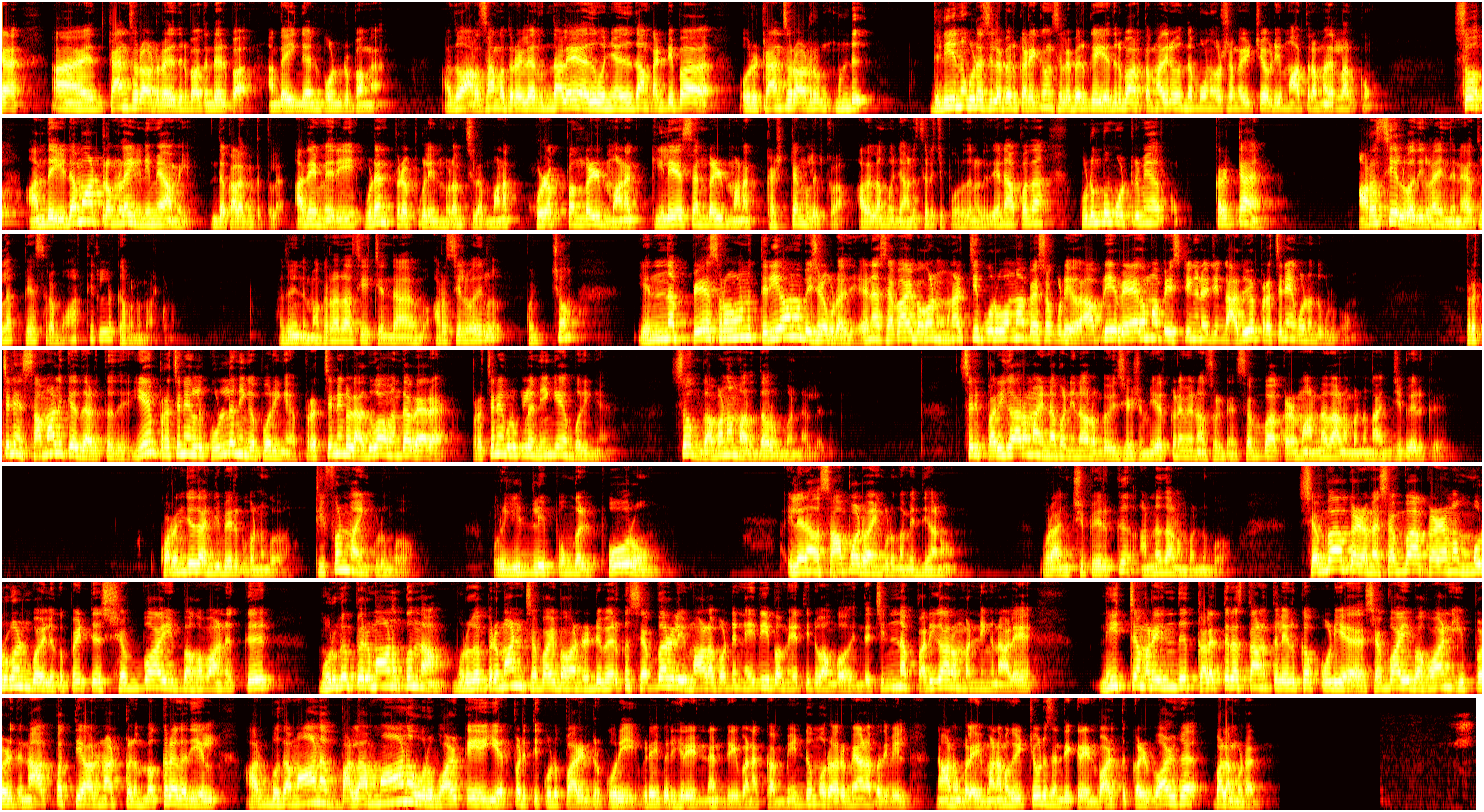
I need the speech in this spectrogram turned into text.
ட்ரான்ஸ்ஃபர் ஆர்டரை எதிர்பார்த்துட்டே இருப்பா. அங்கே இங்கேன்னு போட்டுருப்பாங்க அதுவும் அரசாங்கத்துறையில் இருந்தாலே அது கொஞ்சம் இதுதான். கண்டிப்பாக ஒரு ட்ரான்ஸ்ஃபர் ஆர்டர் உண்டு. திடீர்னு கூட சில பேர் கிடைக்கும். சில பேருக்கு எதிர்பார்த்த மாதிரி வந்த மூணு வருஷம் கழிச்சு அப்படியே மாத்திர மாதிரிலாம் இருக்கும். ஸோ அந்த இடமாற்றம்லாம் இனிமே அமையும் இந்த காலகட்டத்தில். அதேமாரி உடன்பிறப்புகளின் மூலம் சில மனக்குழப்பங்கள் மனக்கிலேசங்கள் மன கஷ்டங்கள் இருக்கலாம். அதெல்லாம் கொஞ்சம் அனுசரித்து போகிறது நல்லது. ஏன்னா அப்போ தான் குடும்பம் ஒற்றுமையாக இருக்கும். கரெக்டாக அரசியல்வாதிகளாக இந்த நேரத்தில் பேசுகிற வார்த்தைகளில் கவனமாக இருக்கணும். அதுவும் இந்த மகர ராசியை சேர்ந்த அரசியல்வாதிகள் கொஞ்சம் என்ன பேசுகிறோன்னு தெரியாமல் பேசிடக்கூடாது. ஏன்னா செவ்வாய் பகவான் உணர்ச்சி பூர்வமாக பேசக்கூடிய அப்படியே வேகமாக பேசிட்டிங்கன்னு வச்சுங்க அதுவே பிரச்சனையை கொண்டு வந்து கொடுக்கும். பிரச்சனையை சமாளிக்கிறது அடுத்தது. ஏன் பிரச்சனைகளுக்குள்ளே நீங்கள் போகிறீங்க பிரச்சனைகள் அதுவாக வந்தால் வேறு. பிரச்சனைகளுக்குள்ளே நீங்கள் ஏன் போகிறீங்க ஸோ கவனமாக இருந்தால் ரொம்ப நல்லது. சரி பரிகாரமாக என்ன பண்ணினா ரொம்ப விசேஷம். ஏற்கனவே நான் சொல்லிட்டேன். செவ்வாய்க்கிழமை அன்னதானம் பண்ணுங்கள் அஞ்சு பேருக்கு. குறைஞ்சது அஞ்சு பேருக்கு பண்ணுங்க. டிஃபன் வாங்கி கொடுங்க. ஒரு இட்லி பொங்கல் போரும் இல்லைன்னா சாப்பாடு வாங்கி கொடுங்க மத்தியானம். ஒரு அஞ்சு பேருக்கு அன்னதானம் பண்ணுங்க. செவ்வாய்க்கிழமை செவ்வாய்க்கிழமை முருகன் கோயிலுக்கு போயிட்டு செவ்வாய் பகவானுக்கு முருகப்பெருமானுக்கும் தான். முருகப்பெருமான் செவ்வாய் பகவான் ரெண்டு பேருக்கும் செவ்வரளி மாலை போட்டு நெய் தீபம் ஏற்றிட்டு வாங்கோ. இந்த சின்ன பரிகாரம் பண்ணிங்கனாலே நீச்சமடைந்து கலத்திரஸ்தானத்தில் இருக்கக்கூடிய செவ்வாய் பகவான் இப்பொழுது நாற்பத்தி ஆறு நாட்களும் வக்ரகதியில் அற்புதமான பலமான ஒரு வாழ்க்கையை ஏற்படுத்தி கொடுப்பார் என்று கூறி விடைபெறுகிறேன். நன்றி வணக்கம். மீண்டும் ஒரு அருமையான பதிவில் நான் உங்களை மனமகிழ்ச்சியோடு சந்திக்கிறேன். வாழ்த்துக்கள் வாழ்க வளமுடன்.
